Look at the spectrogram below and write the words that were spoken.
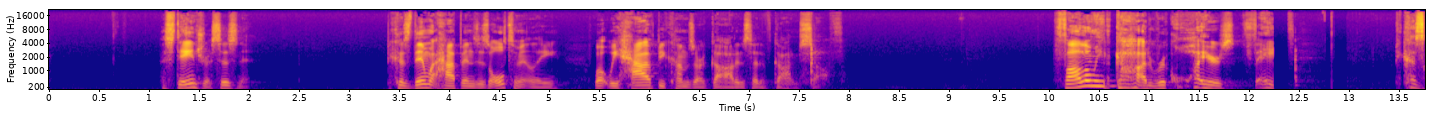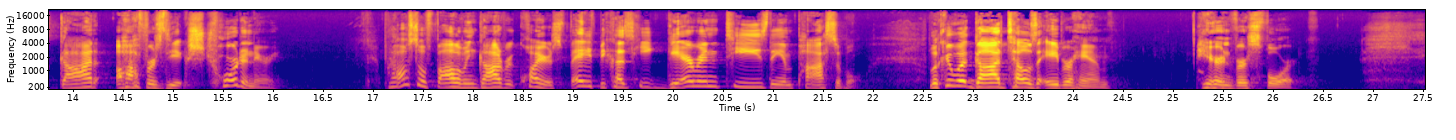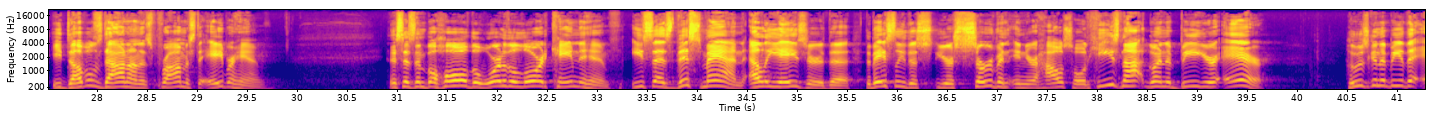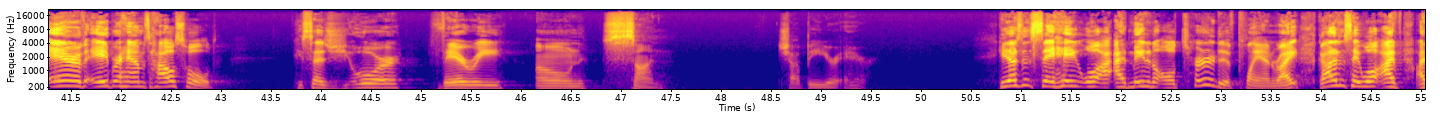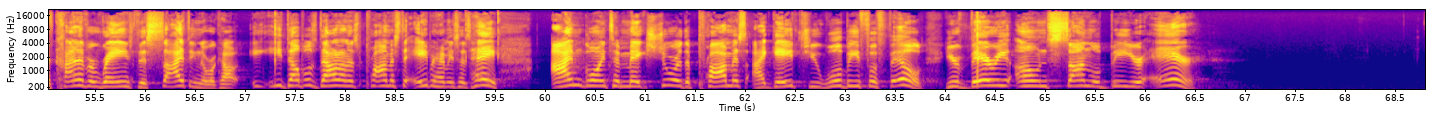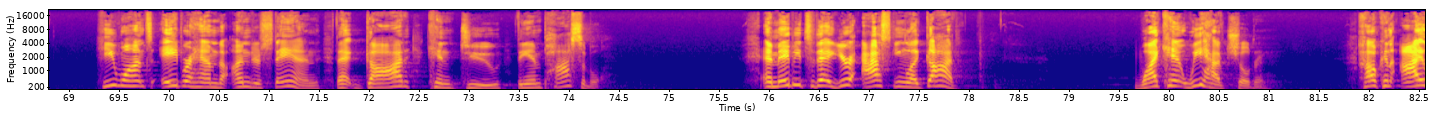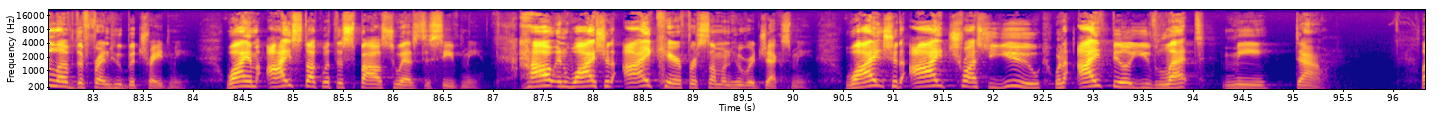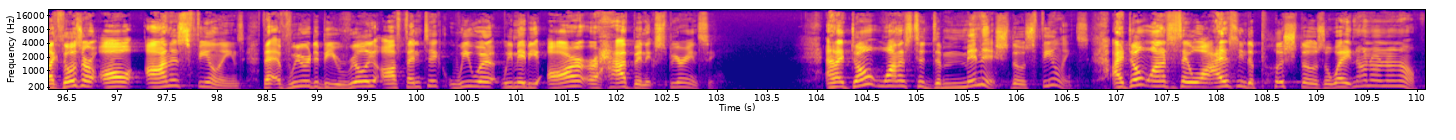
That's dangerous, isn't it? Because then what happens is ultimately what we have becomes our God instead of God Himself. Following God requires faith because God offers the extraordinary. But also, following God requires faith because He guarantees the impossible. Look at what God tells Abraham here in verse 4. He doubles down on his promise to Abraham. It says, And behold, the word of the Lord came to him. He says, This man, Eliezer, the, the basically the, your servant in your household, he's not going to be your heir. Who's going to be the heir of Abraham's household? He says, Your very own son shall be your heir. He doesn't say, hey, well, I've made an alternative plan, right? God doesn't say, well, I've, I've kind of arranged this side thing to work out. He, he doubles down on his promise to Abraham. He says, hey, I'm going to make sure the promise I gave to you will be fulfilled. Your very own son will be your heir. He wants Abraham to understand that God can do the impossible. And maybe today you're asking, like, God, why can't we have children? How can I love the friend who betrayed me? Why am I stuck with the spouse who has deceived me? How and why should I care for someone who rejects me? Why should I trust you when I feel you've let me down? Like those are all honest feelings that if we were to be really authentic, we would we maybe are or have been experiencing. And I don't want us to diminish those feelings. I don't want us to say, well, I just need to push those away. No, no, no, no.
